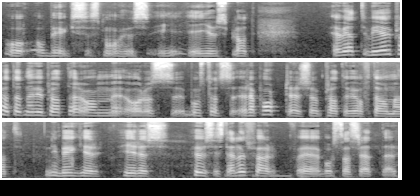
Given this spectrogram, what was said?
och, och byggs småhus i, i ljusblått. Jag vet, vi har ju pratat när vi pratar om Aros bostadsrapporter så pratar vi ofta om att ni bygger hyreshus istället för, för bostadsrätter.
